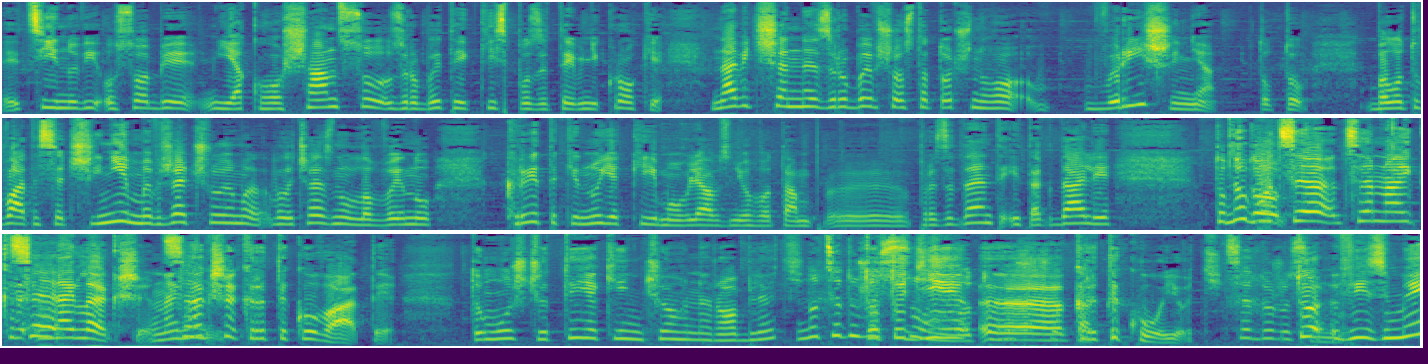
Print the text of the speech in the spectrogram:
е, цій новій особі ніякого шансу зробити якісь позитивні кроки, навіть ще не зробивши остаточного рішення тобто балотуватися чи ні, ми вже чуємо величезну лавину критики, ну які, мовляв, з нього там е, президент і так далі. Тобто, ну, бо це це, найкр... це найлегше, найлегше це... критикувати. Тому що ті, які нічого не роблять, ну це дуже то сумно, тоді тому, е, критикують. Це дуже то сумно. візьми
